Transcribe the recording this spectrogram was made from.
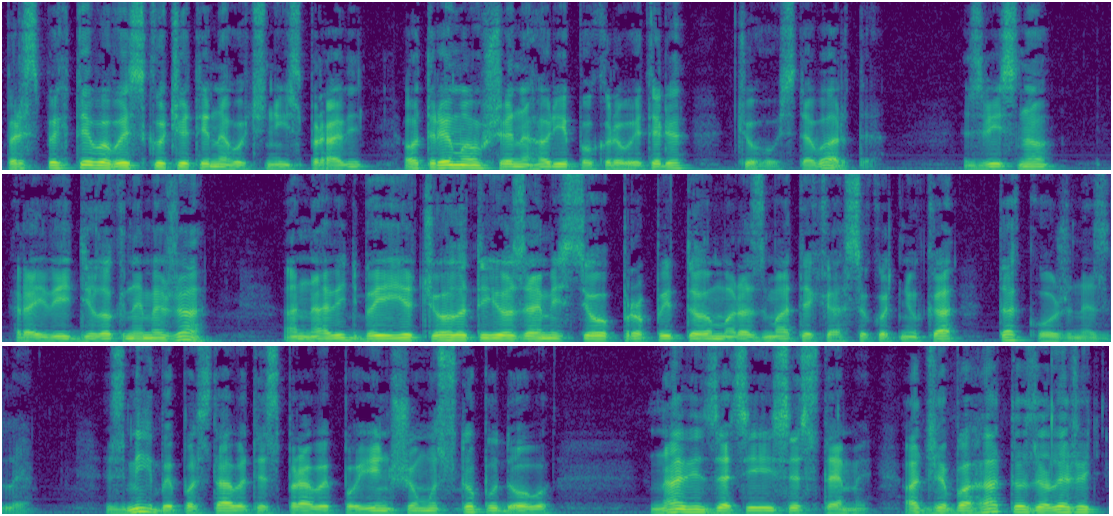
Перспектива вискочити на гучній справі, отримавши на горі покровителя, чогось та варта. Звісно, райвідділок не межа, а навіть би її чолити його замість цього пропитого маразматика Сокотнюка також не зле. Зміг би поставити справи по-іншому стопудово, навіть за цієї системи, адже багато залежить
